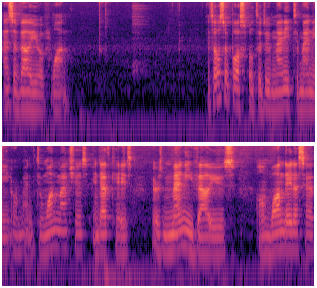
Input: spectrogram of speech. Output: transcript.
has a value of 1. It's also possible to do many-to-many -many or many-to-one matches. In that case, there's many values on one dataset,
